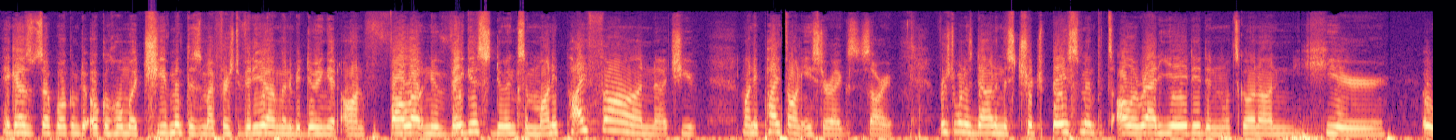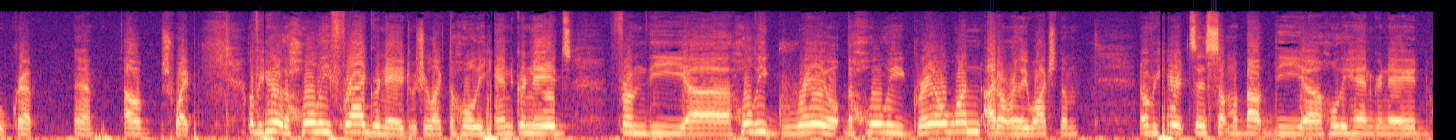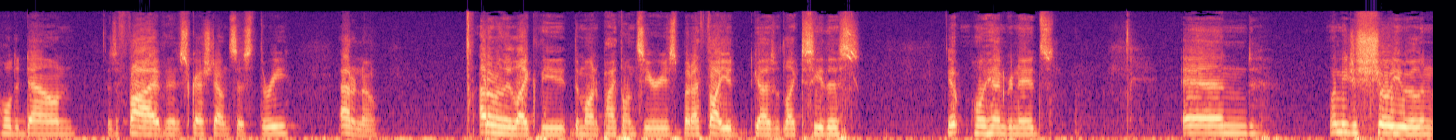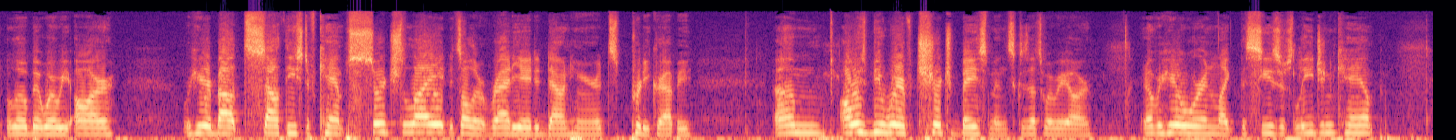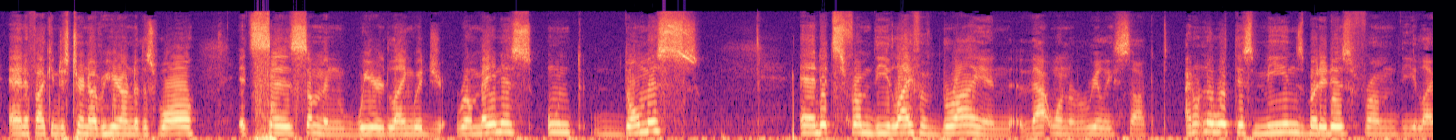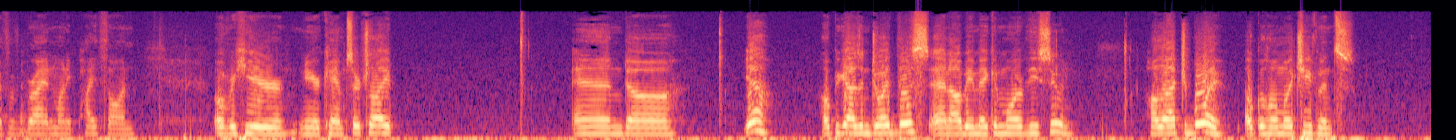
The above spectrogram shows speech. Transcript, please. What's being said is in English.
Hey guys, what's up? Welcome to Oklahoma Achievement. This is my first video. I'm going to be doing it on Fallout New Vegas, doing some Monty Python achieve Monty Python Easter eggs. Sorry. First one is down in this church basement that's all irradiated, and what's going on here? Oh crap. Yeah, I'll swipe. Over here are the holy frag grenades, which are like the holy hand grenades from the uh, Holy Grail, the Holy Grail one. I don't really watch them. Over here it says something about the uh, holy hand grenade. Hold it down there's a 5, and it scratched out and says 3. I don't know. I don't really like the, the Monty Python series, but I thought you guys would like to see this. Yep, holy hand grenades. And let me just show you a, a little bit where we are. We're here about southeast of Camp Searchlight. It's all irradiated down here. It's pretty crappy. Um, always be aware of church basements, because that's where we are. And over here we're in, like, the Caesar's Legion camp. And if I can just turn over here onto this wall, it says some in weird language, Romanus und Domus, and it's from the Life of Brian. That one really sucked. I don't know what this means, but it is from the Life of Brian Monty Python. Over here near Camp Searchlight. And, uh, yeah. Hope you guys enjoyed this, and I'll be making more of these soon. Holla at your boy, Oklahoma Achievements.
